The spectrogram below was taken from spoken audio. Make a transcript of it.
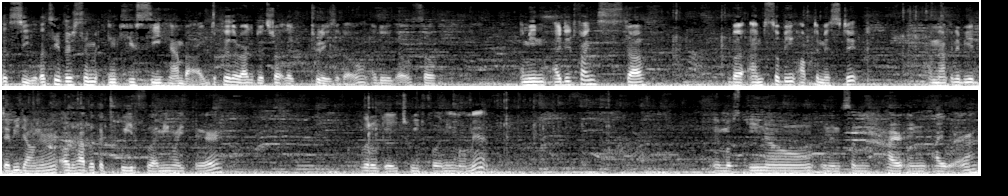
let's see. Let's see if there's some NQC handbags. To clear the rag did start like two days ago, a day ago. So, I mean, I did find stuff, but I'm still being optimistic. I'm not going to be a Debbie Downer. I'll have like a tweed Fleming right there. Little gay tweed Fleming moment. And Moschino, and then some higher end eyewear.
